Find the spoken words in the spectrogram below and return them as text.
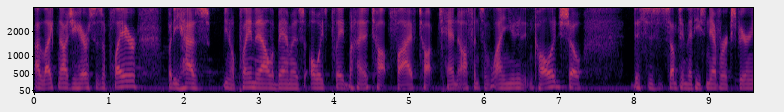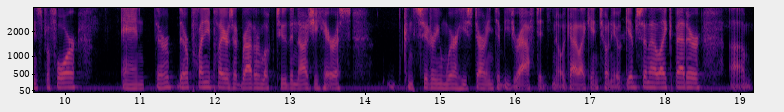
I like Najee Harris as a player, but he has, you know, playing in Alabama has always played behind a top five, top 10 offensive line unit in college. So this is something that he's never experienced before. And there, there are plenty of players I'd rather look to than Najee Harris, considering where he's starting to be drafted. You know, a guy like Antonio Gibson I like better. Um,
